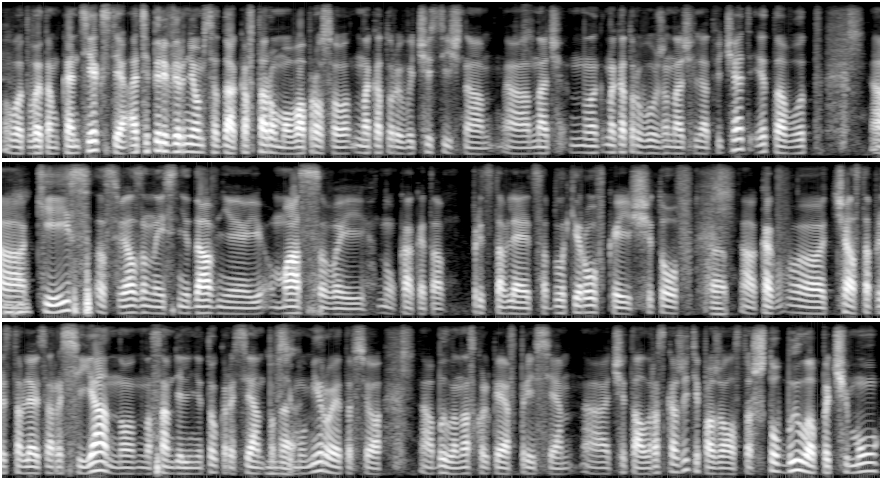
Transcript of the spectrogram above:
вот в этом контексте. А теперь вернемся, да, ко второму вопросу, на который вы частично а, на, который вы уже начали отвечать. Это вот кейс, связанный с недавней массовой, ну как это представляется блокировкой счетов, да. как э, часто представляются россиян, но на самом деле не только россиян, по да. всему миру это все а, было, насколько я в прессе а, читал. Расскажите, пожалуйста, что было, почему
